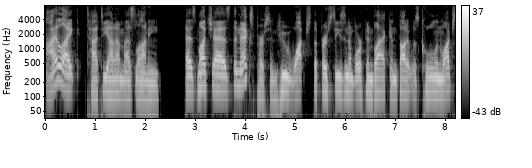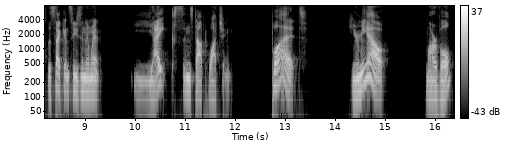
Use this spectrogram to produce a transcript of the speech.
I like Tatiana Maslany as much as the next person who watched the first season of Orphan Black and thought it was cool and watched the second season and went, yikes, and stopped watching. But hear me out, Marvel.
